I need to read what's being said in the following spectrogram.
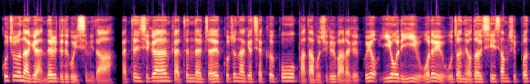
꾸준하게 안내를 드리고 있습니다. 같은 시간 같은 날짜에 꾸준하게 체크 꼭 받아보시길 바라겠고요. 2월 2일 월요일 오전 8시 30분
